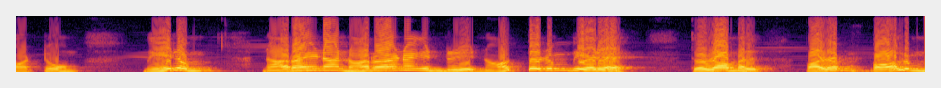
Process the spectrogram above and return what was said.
மாட்டோம். மேலும் நாராயணா நாராயணா என்று நாத்தழும் வேற தொழாமல் பழம் பாலும்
